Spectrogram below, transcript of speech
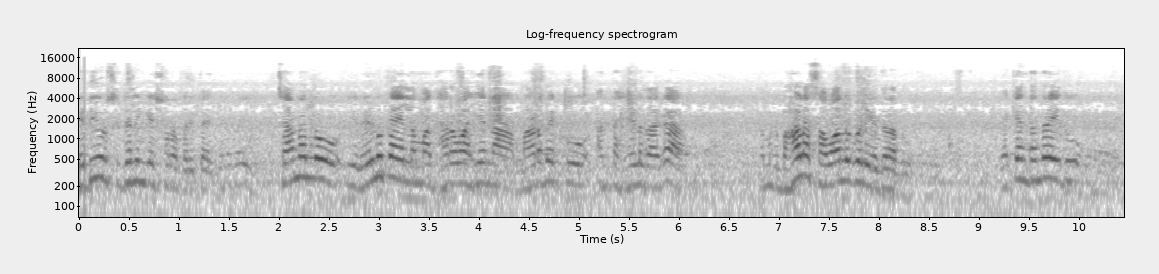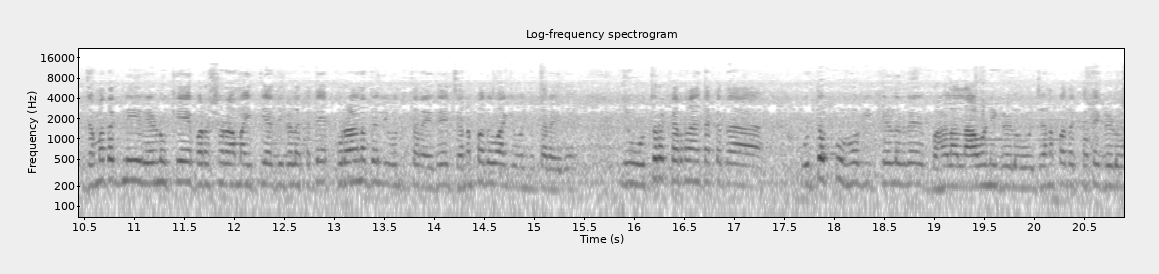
ಯಡಿಯೂರು ಸಿದ್ಧಲಿಂಗೇಶ್ವರ ಬರಿತಾ ಇದ್ದೆ ಚಾನಲ್ಲು ಈ ರೇಣುಕಾ ಎಲ್ಲಮ್ಮ ಧಾರಾವಾಹಿಯನ್ನ ಮಾಡಬೇಕು ಅಂತ ಹೇಳಿದಾಗ ನಮಗೆ ಬಹಳ ಸವಾಲುಗಳು ಎದುರಾದವು. ಯಾಕೆಂತಂದ್ರೆ ಇದು ಜಮದಗ್ನಿ, ರೇಣುಕೆ, ಪರಶುರಾಮ ಇತ್ಯಾದಿಗಳ ಕತೆ ಪುರಾಣದಲ್ಲಿ ಒಂದು ಥರ ಇದೆ, ಜನಪದವಾಗಿ ಒಂದು ಥರ ಇದೆ. ನೀವು ಉತ್ತರ ಕರ್ನಾಟಕದ ಉದ್ದಕ್ಕೂ ಹೋಗಿ ಕೇಳಿದ್ರೆ ಬಹಳ ಲಾವಣಿಗಳು, ಜನಪದ ಕಥೆಗಳು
